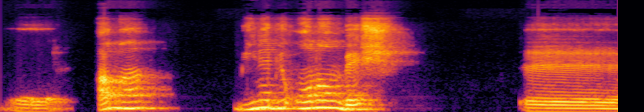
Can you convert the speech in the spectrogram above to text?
Ee, ama yine bir 10-15 ee,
